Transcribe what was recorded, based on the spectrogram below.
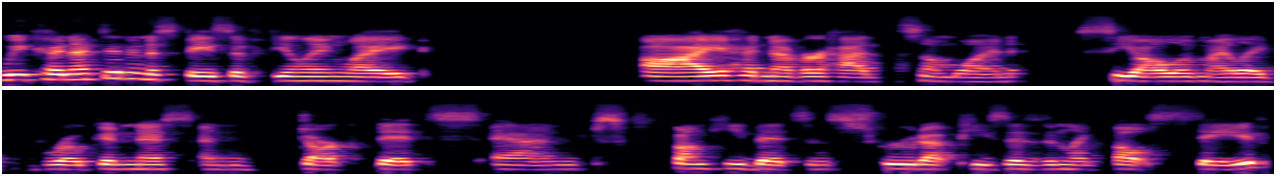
we connected in a space of feeling like I had never had someone see all of my like brokenness and dark bits and funky bits and screwed up pieces and like felt safe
